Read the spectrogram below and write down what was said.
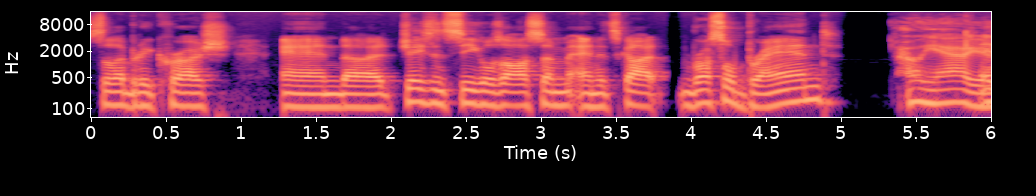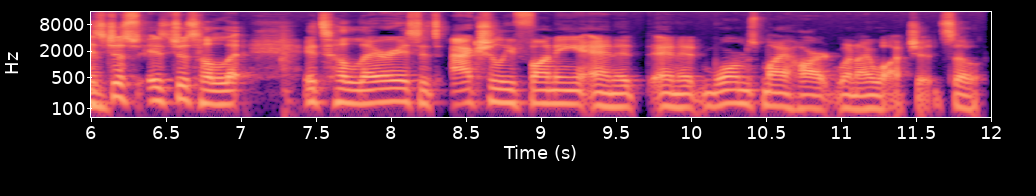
celebrity crush, and uh, Jason Segel's awesome. And it's got Russell Brand. Oh yeah, yeah. It's just it's just hila- it's hilarious. It's actually funny, and it and it warms my heart when I watch it. So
